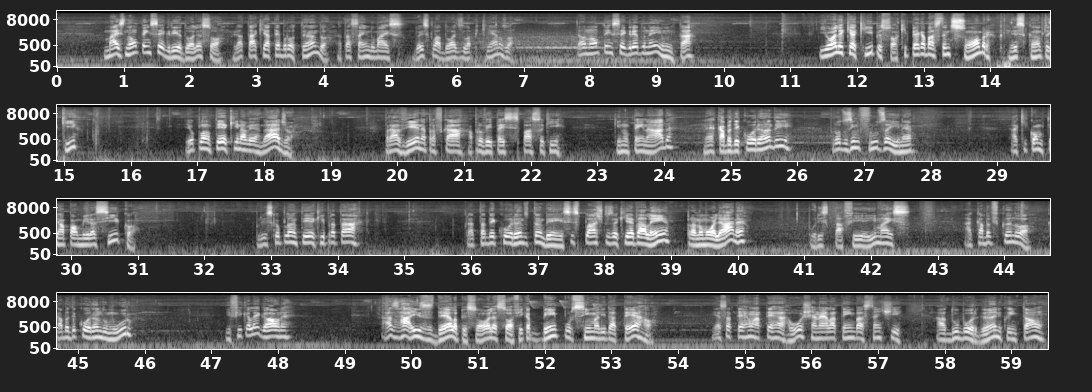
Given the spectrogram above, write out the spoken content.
Mas não tem segredo, olha só. Já está aqui até brotando, ó, já está saindo mais dois cladóides lá pequenos, ó. Então não tem segredo nenhum, tá? E olha que aqui, pessoal, que pega bastante sombra nesse canto aqui. Eu plantei aqui, na verdade, ó, para ver, né, para ficar aproveitar esse espaço aqui que não tem nada, né? Acaba decorando e produzindo frutos aí, né? Aqui como tem uma palmeira seca, ó. Por isso que eu plantei aqui para tá para tá decorando também. Esses plásticos aqui é da lenha, para não molhar, né? Por isso que tá feio aí, mas acaba ficando, ó, acaba decorando o muro e fica legal, né? As raízes dela, pessoal, olha só, fica bem por cima ali da terra, ó. E essa terra é uma terra roxa, né? Ela tem bastante adubo orgânico, então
